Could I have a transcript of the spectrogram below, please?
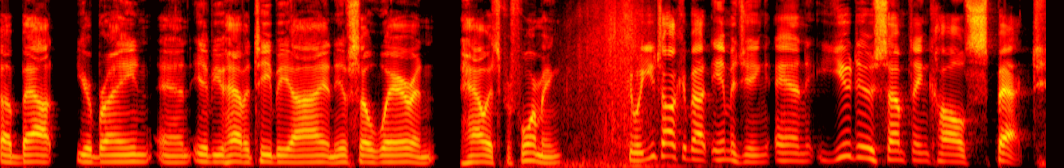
about your brain and if you have a TBI and if so, where and how it's performing. So, well, you talk about imaging and you do something called SPECT,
